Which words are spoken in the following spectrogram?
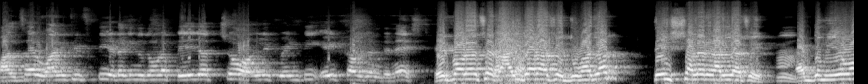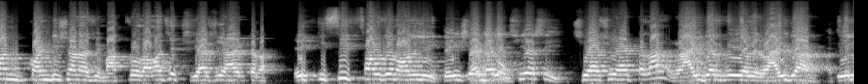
পালসার ওয়ান ফিফটি এটা কিন্তু তোমরা পেয়ে যাচ্ছ অনলি টোয়েন্টি এইট থাউজেন্ডে নেক্সট এরপরে আছে রাইডার আছে দু হাজার। তেইশ সালের গাড়ি আছে। একদম এ ওয়ান কন্ডিশন আছে মাত্র দাম আছে ছিয়াশি হাজার টাকা। এইটটি সিক্স থাউজেন্ড অনলি তেইশের গাড়ি ছিয়াশি। ছিয়াশি হাজার টাকা রাইডার পেয়ে যাবে রাইডার তেল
